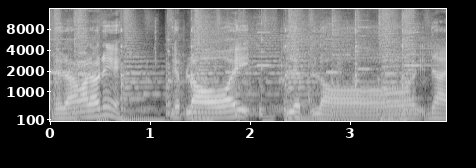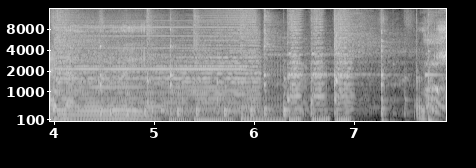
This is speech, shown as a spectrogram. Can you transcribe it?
เดี๋ยวดังมาแล้วนี่ เรียบร้อย เรียบร้อย ได้เลย โอเค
